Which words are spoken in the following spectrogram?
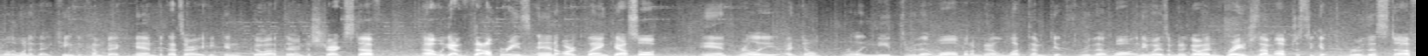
Really wanted that king to come back in, but that's all right. He can go out there and distract stuff. Uh, we got Valkyries in our clan castle, and really, I don't really need through that wall, but I'm going to let them get through that wall. Anyways, I'm going to go ahead and rage them up just to get through this stuff,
